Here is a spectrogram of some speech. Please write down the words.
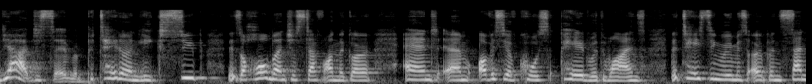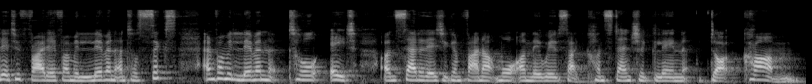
yeah, just a potato and leek soup. There's a whole bunch of stuff on the go. And um, obviously, of course, paired with wines. The tasting room is open Sunday to Friday from 11 until 6 and from 11 till 8 on Saturdays. You can find out more on their website, constantiaglen.com.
